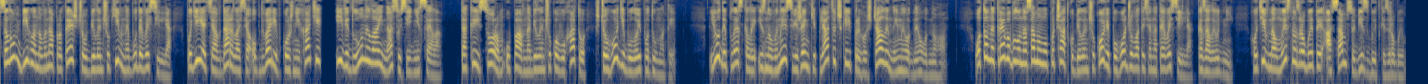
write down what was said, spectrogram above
Селом бігла новина про те, що у Біленчуків не буде весілля. Подія ця вдарилася об двері в кожній хаті і відлунила й на сусідні села. Такий сором упав на Біленчукову хату, що годі було й подумати. Люди плескали із новини свіженькі пляцочки і пригощали ними одне одного. Ото не треба було на самому початку Біленчукові погоджуватися на те весілля, казали одні. Хотів навмисно зробити, а сам собі збитки зробив.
